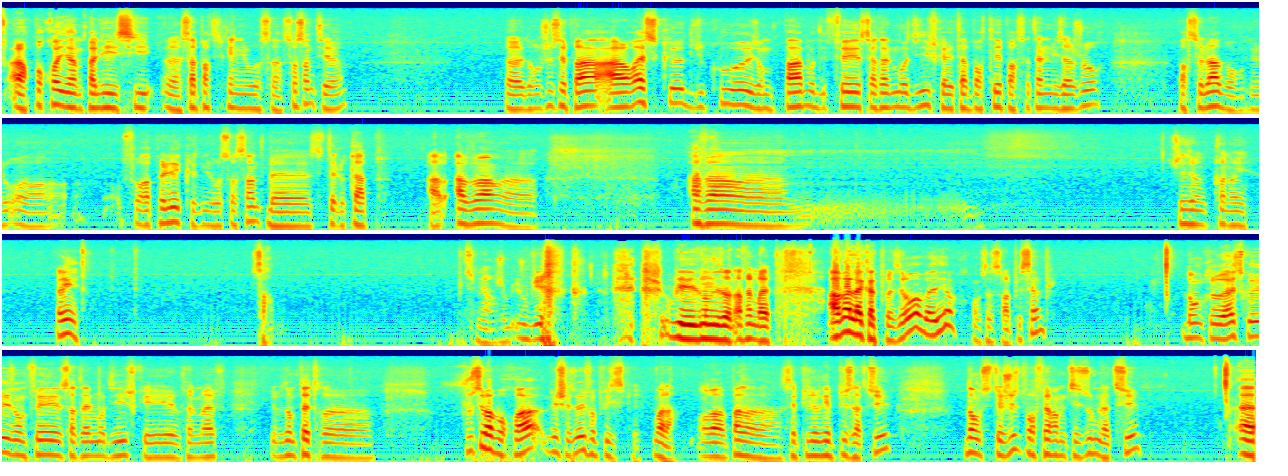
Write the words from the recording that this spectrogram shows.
Alors pourquoi il y a un palier ici? Euh, Ça partir quel niveau ça? 61. Euh, donc je sais pas. Alors est-ce que du coup ils ont pas fait certaines modifs qui avaient été apportées par certaines mises à jour? Par cela, bon, il euh, faut rappeler que niveau 60, ben, c'était le cap. avant... avant... je vais dire une connerie. Allez Ça... J'ai oublié. J'ai oublié les noms des zones. Enfin bref. Avant la 4.0, on va dire. Comme ça, sera plus simple. Donc, euh, est-ce qu'ils ont fait certaines modifs qui. Enfin bref. Ils ont peut-être. Euh, je sais pas pourquoi, mais chez eux, il faut plus XP. Voilà. On va pas euh, s'épiloguer plus là-dessus. Donc, c'était juste pour faire un petit zoom là-dessus.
